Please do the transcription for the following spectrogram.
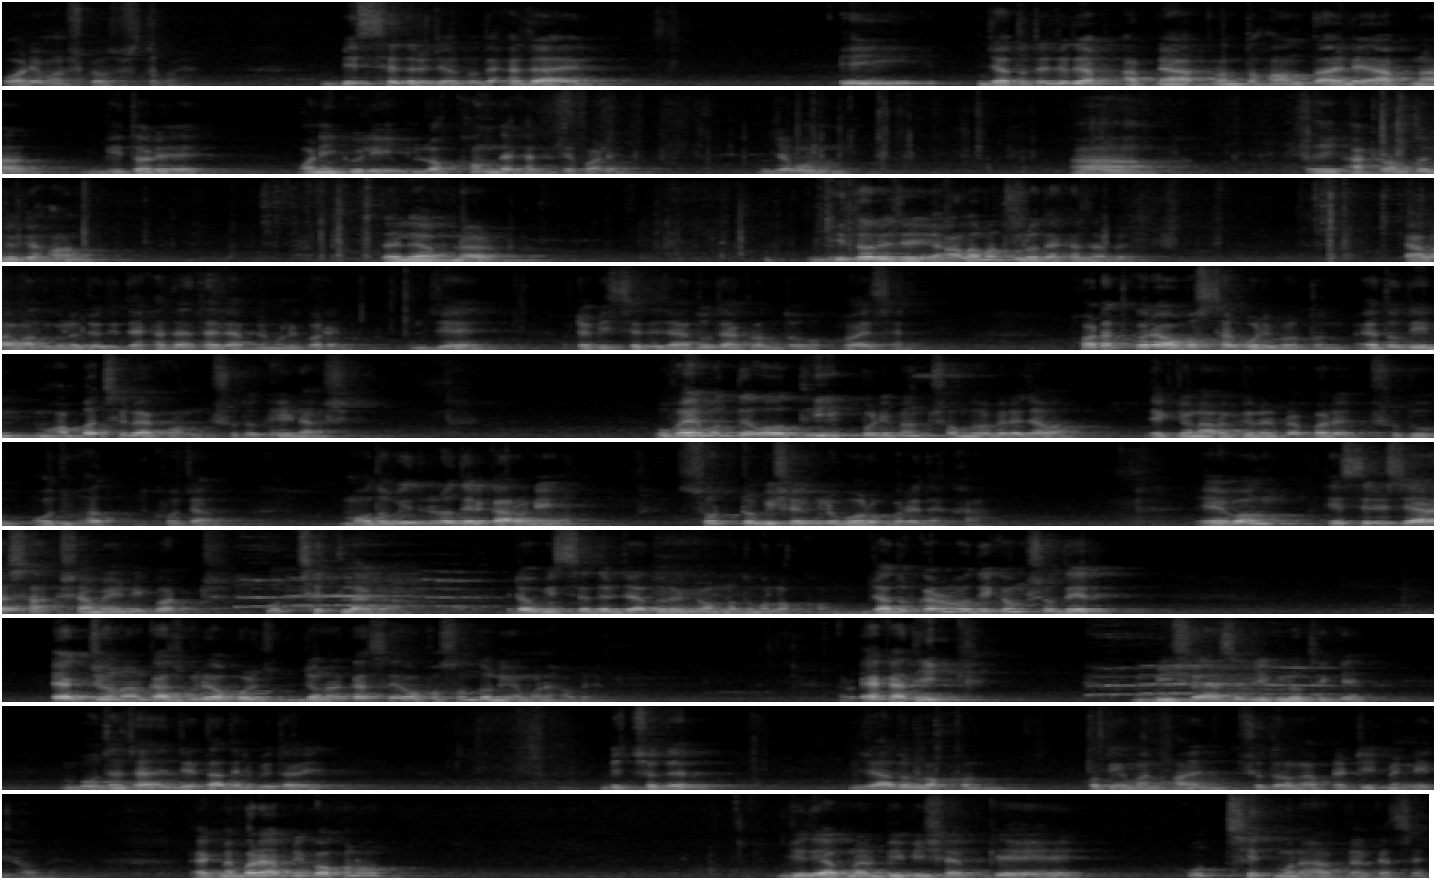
করে মানুষকে অসুস্থ করে। বিচ্ছেদের জাদু, দেখা যায় এই জাদুতে যদি আপ- আপনি আক্রান্ত হন, তাহলে আপনার ভিতরে অনেকগুলি লক্ষণ দেখা দিতে পারে। যেমন এই আক্রান্ত যদি হন তাহলে আপনার ভিতরে যে আলামতগুলো দেখা যাবে আলামতগুলো যদি দেখা যায় তাহলে আপনি মনে করেন যে ওটা বিচ্ছেদে জাদুতে আক্রান্ত হয়েছেন। হঠাৎ করে অবস্থার পরিবর্তন, এতদিন মোহাব্বত ছিল, এখন শুধু ঘৃণা আসে। উভয়ের মধ্যে অধিক পরিমাণ সন্দেহ বেড়ে যাওয়া, একজন আরেকজনের ব্যাপারে শুধু অজুহাত খোঁজা, মতবিরোধের কারণে ছোট্ট বিষয়গুলো বড় করে দেখা এবং স্ত্রীর চেহারা স্বা- স্বামীর নিকট কুচ্ছিত লাগা। এটাও বিচ্ছেদের জাদুর একটা অন্যতম লক্ষণ। জাদুর কারণে অধিকাংশদের একজনের কাজগুলি অপরজনের কাছে অপছন্দনীয় মনে হবে। একাধিক বিষয় আছে যেগুলো থেকে বোঝা যায় যে তাদের ভিতরে বিচ্ছেদের জাদুর লক্ষণ প্রতীয়মান হয়, সুতরাং আপনার ট্রিটমেন্ট নিতে হবে। এক নম্বরে, আপনি কখনো যদি আপনার বিবি সাহেবকে কুৎসিত মনে হয় আপনার কাছে,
